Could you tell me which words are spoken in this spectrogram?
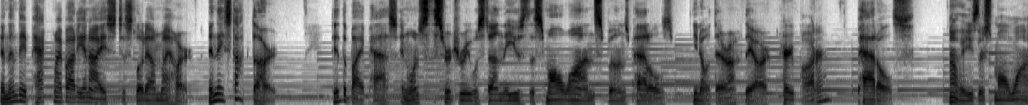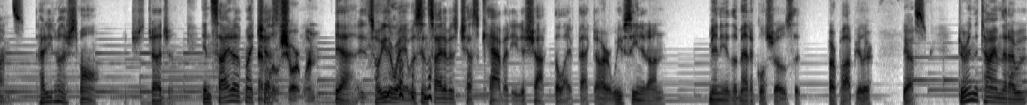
And then they packed my body in ice to slow down my heart. Then they stopped the heart, did the bypass, and once the surgery was done, they used the small wands, spoons, paddles. You know what they are? They are Harry Potter? paddles. No, they use their small wands. How do you know they're small? Just judging. Inside of my chest. A little short one. Yeah. So either way, it was inside of his chest cavity to shock the life back to heart. We've seen it on many of the medical shows that are popular. Yes. During the time that I was,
